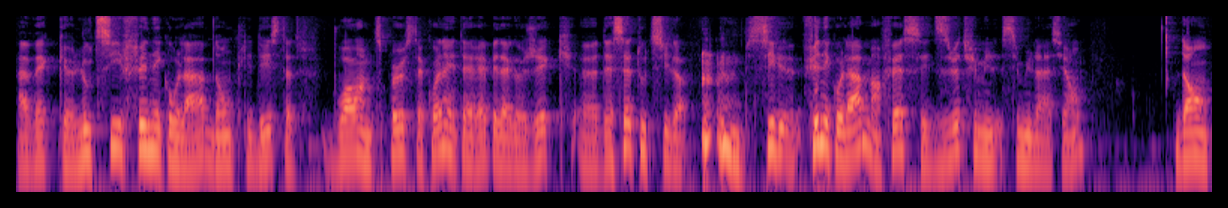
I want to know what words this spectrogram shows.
avec euh, l'outil Finecolab. Donc, l'idée, c'était de voir un petit peu c'était quoi l'intérêt pédagogique euh, de cet outil-là. Finecolab, en fait, c'est 18 simulations, dont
